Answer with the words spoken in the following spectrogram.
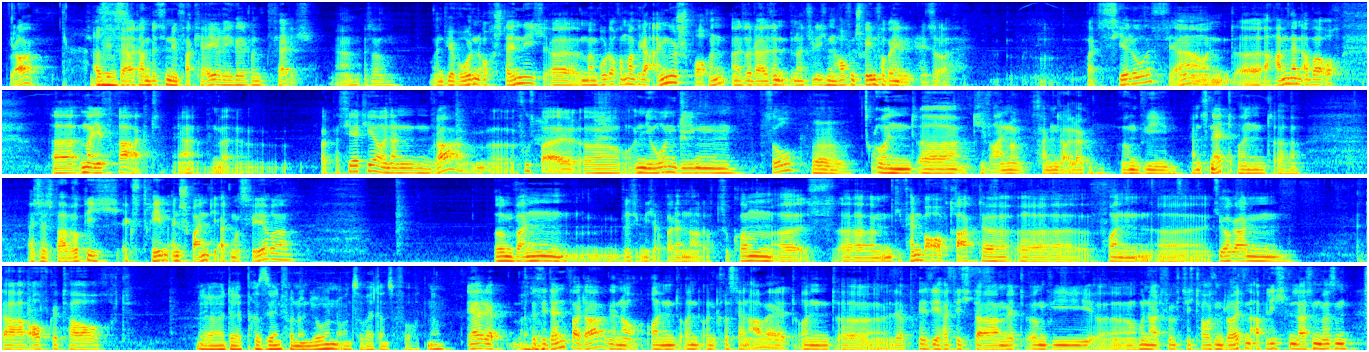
ja, die Also Polizei es- hat ein bisschen den Verkehr geregelt und fertig. Ja, also und wir wurden auch ständig, äh, man wurde auch immer wieder angesprochen. Also da sind natürlich ein Haufen Schweden vorbei. Also, was ist hier los? Ja, und äh, haben dann aber auch äh, immer gefragt, ja, was passiert hier? Und dann, ja, Fußball, äh, Union gegen so. Und äh, die waren, fanden sie alle irgendwie ganz nett. Und äh, also es war wirklich extrem entspannt, die Atmosphäre. Irgendwann, weiß ich nicht, ob wir dann noch dazu kommen, äh, ist ähm, die Fanbeauftragte äh, von äh, Jürgen da aufgetaucht. Ja, der Präsident von Union und so weiter und so fort. Ne? Ja, der Präsident war da, genau. Und, und, und Christian Arbeit. Und äh, der Präsi hat sich da mit irgendwie äh, 150.000 Leuten ablichten lassen müssen.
